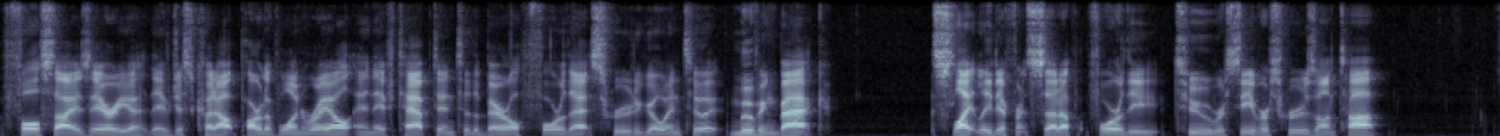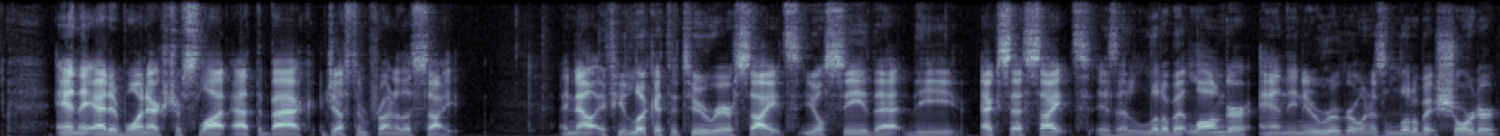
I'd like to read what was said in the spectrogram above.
full size area. They've just cut out part of one rail and they've tapped into the barrel for that screw to go into it. Moving back slightly different setup for the two receiver screws on top and they added one extra slot at the back just in front of the sight. And now if you look at the two rear sights, you'll see that the XS sights is a little bit longer and the new Ruger one is a little bit shorter.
